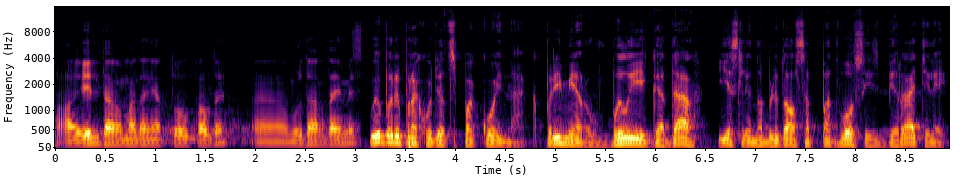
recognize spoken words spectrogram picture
эл дагы маданияттуу болуп выборы проходят спокойно. К примеру в былые года если наблюдался подвоз избирателей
